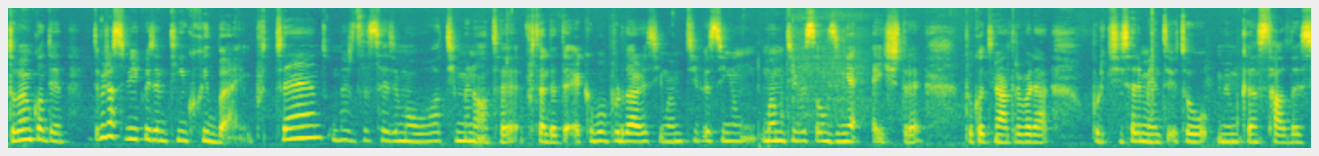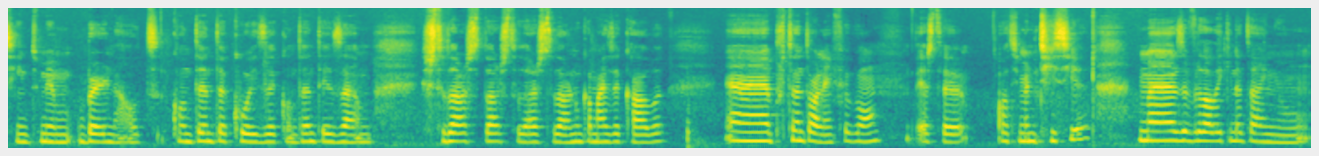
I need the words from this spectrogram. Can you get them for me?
Estou bem contente. Também já sabia que o exame tinha corrido bem, portanto, mas 16 é uma ótima nota. Portanto, até acabou por dar assim uma, motivação, uma motivaçãozinha extra para continuar a trabalhar, porque sinceramente eu estou mesmo cansada, sinto mesmo burnout com tanta coisa, com tanto exame. Estudar, estudar, estudar, estudar, nunca mais acaba. Uh, portanto, olhem, foi bom esta ótima notícia, mas a verdade é que ainda tenho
